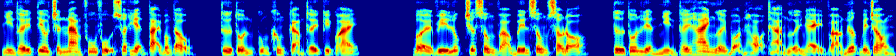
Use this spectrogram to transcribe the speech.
nhìn thấy tiêu chấn nam phu phụ xuất hiện tại bong tàu, từ tôn cũng không cảm thấy kỳ quái. Bởi vì lúc trước xông vào bến sông sau đó, từ tôn liền nhìn thấy hai người bọn họ thả người nhảy vào nước bên trong.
